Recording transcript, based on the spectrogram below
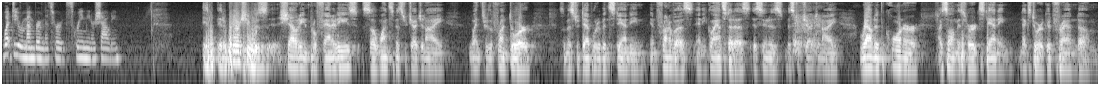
What do you remember Miss Heard screaming or shouting? It, it appeared she was shouting profanities. So once Mr. Judge and I went through the front door, so Mr. Depp would have been standing in front of us, and he glanced at us. As soon as Mr. Judge and I rounded the corner, I saw Miss Heard standing next to her good friend um,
